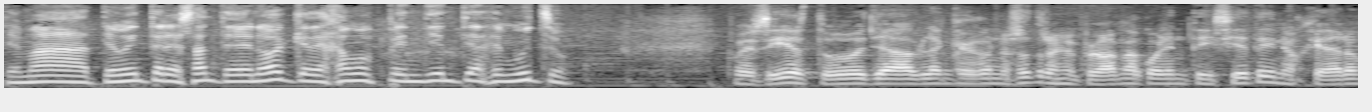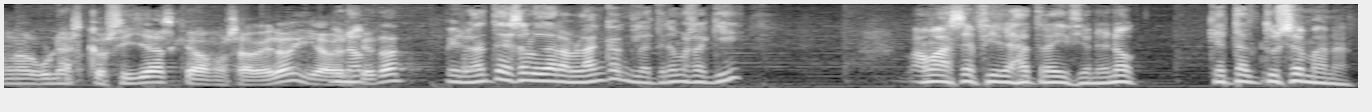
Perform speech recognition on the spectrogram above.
Tema, tema interesante, ¿no? Que dejamos pendiente hace mucho. Pues sí, estuvo ya Blanca con nosotros en el programa 47 y nos quedaron algunas cosillas que vamos a ver hoy, a ver qué tal. Pero antes de saludar a Blanca, que la tenemos aquí, vamos a ser fieles a tradición, ¿no? ¿Qué tal tu semana?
